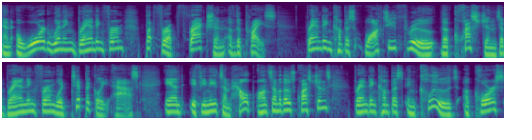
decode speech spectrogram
an award winning branding firm, but for a fraction of the price. Branding Compass walks you through the questions a branding firm would typically ask. And if you need some help on some of those questions, Branding Compass includes a course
